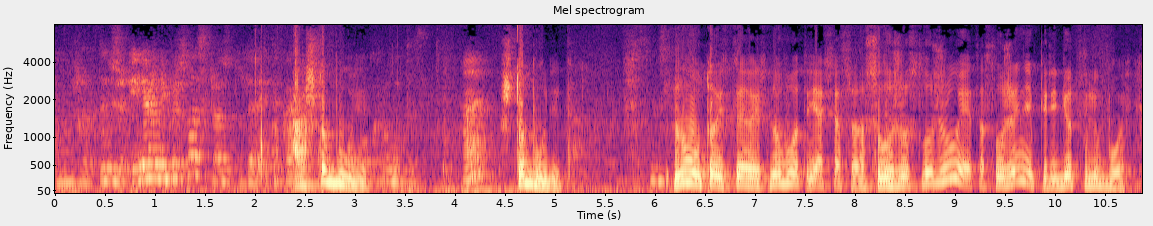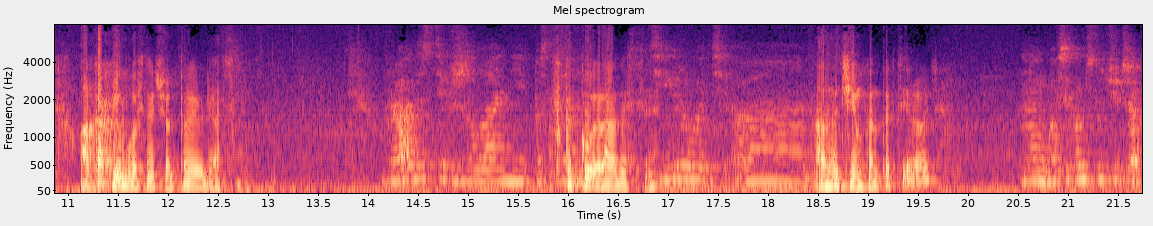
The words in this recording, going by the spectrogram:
оно уже, ты же, я же не пришла сразу туда, и такая, А что будет? «О, круто. А? Что будет? Ну, то есть ты говоришь, ну вот я сейчас служу, служу, и это служение перейдет в любовь. А как любовь начнет проявляться? В радости, в желании постоянно какой радости? контактировать, а, А зачем контактировать? Ну, во всяком случае, джаба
